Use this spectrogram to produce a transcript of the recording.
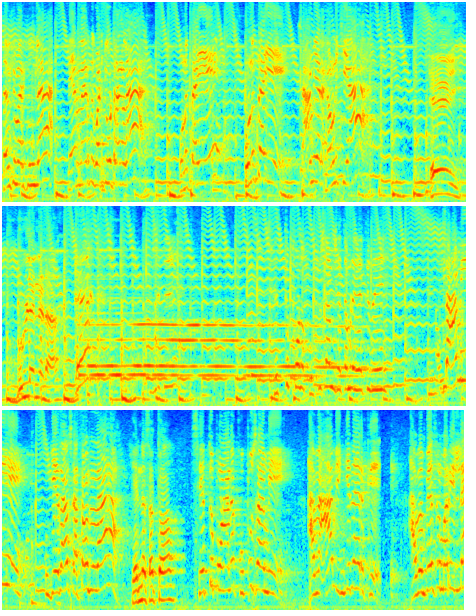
சவிக்கமா இருக்கீங்களா நேர நேரத்துக்கு படிச்சு விட்டாங்களா? பொண்ணுத்தாயி பொண்ணுத்தாயி சாமியார கவனிச்சியா? ஏய் உள்ள என்னடா? செத்து போன சத்தம்ல கேக்குது. சாமி இங்க ஏதாவது சத்தம் வந்ததா? என்ன சத்தம்? செத்து போனான குப்புசாமி. அவன் ஆவி இங்கதான் இருக்கு. அவன் பேசுற மாதிரி இல்ல?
